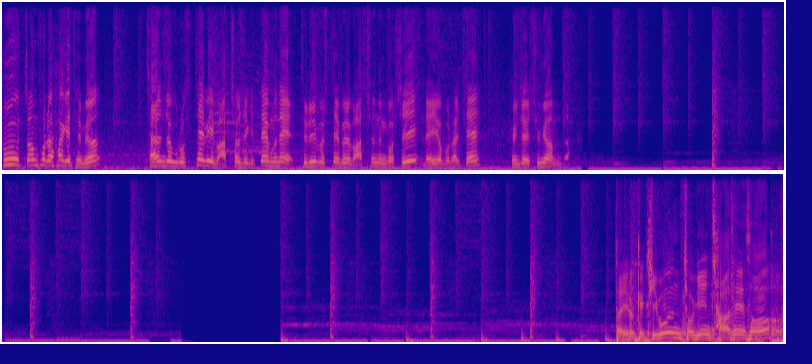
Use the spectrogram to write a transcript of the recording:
후 점프를 하게 되면 자연적으로 스텝이 맞춰지기 때문에 드리블 스텝을 맞추는 것이 레이업을 할 때 굉장히 중요합니다. 자 이렇게 기본적인 자세에서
